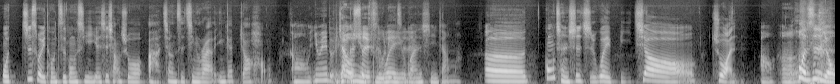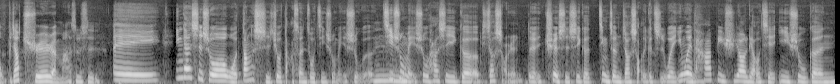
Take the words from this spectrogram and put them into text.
我之所以投自工系，也是想说啊，这样子进 RILE 应该比较好。哦，因为比较跟你的职位有关系，这样吗？呃，工程师职位比较赚，哦，嗯或者是有比较缺人嘛？是不是？诶，应该是说，我当时就打算做技术美术了。嗯技术美术它是一个比较少人，对，确实是一个竞争比较少的一个职位，因为嗯它必须要了解艺术跟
